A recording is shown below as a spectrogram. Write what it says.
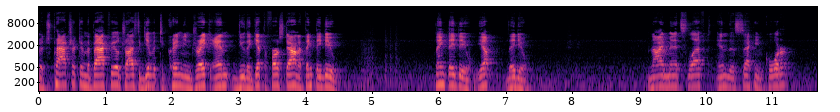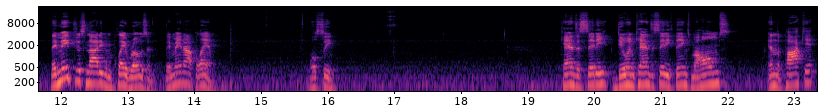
Fitzpatrick in the backfield tries to give it to Kenyon Drake, and do they get the first down? I think they do. Think they do. Yep, they do. Nine minutes left in the second quarter. They may just not even play Rosen. They may not play him. We'll see. Kansas City doing Kansas City things. Mahomes in the pocket,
